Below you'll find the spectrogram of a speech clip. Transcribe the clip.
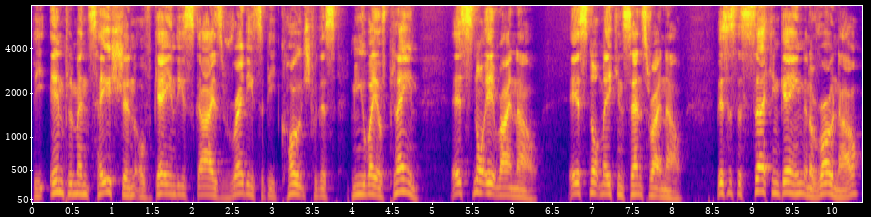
the implementation of getting these guys ready to be coached with this new way of playing, it's not it right now. It's not making sense right now. This is the second game in a row now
